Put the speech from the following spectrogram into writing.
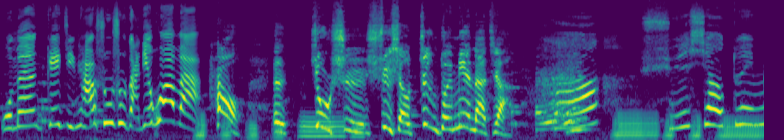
我们给警察叔叔打电话吧。好，呃，就是学校正对面那家。啊，学校对面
